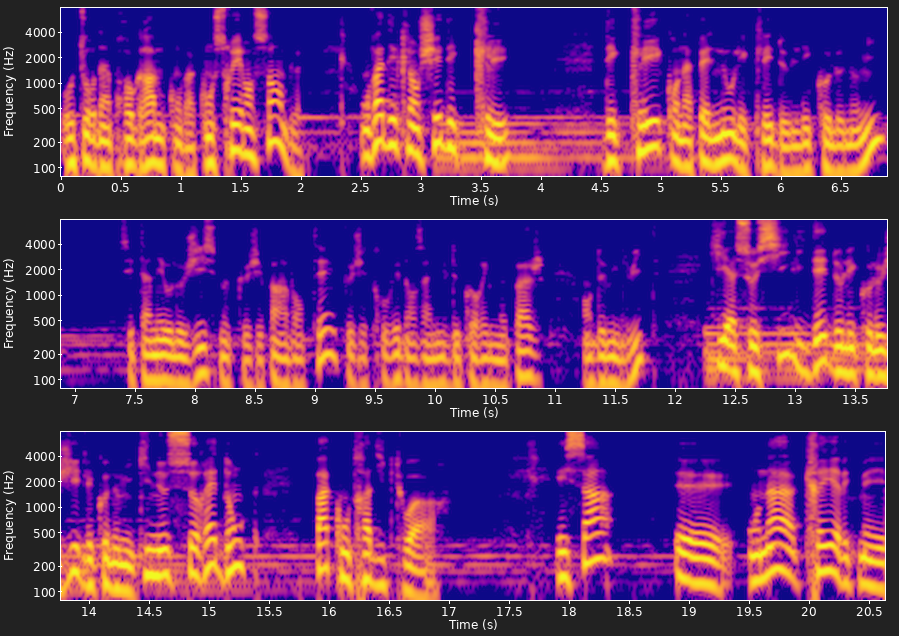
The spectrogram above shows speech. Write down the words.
autour d'un programme qu'on va construire ensemble, on va déclencher des clés, des clés qu'on appelle nous les clés de l'économie, c'est un néologisme que j'ai pas inventé, que j'ai trouvé dans un livre de Corinne Lepage en 2008, qui associe l'idée de l'écologie et de l'économie, qui ne serait donc pas contradictoire. Et ça, euh, on a créé avec mes,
